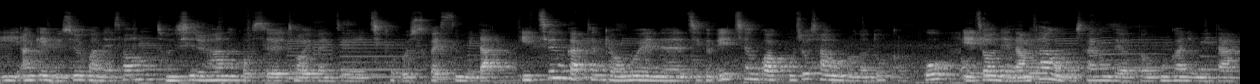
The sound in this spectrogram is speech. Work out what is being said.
이 안개 미술관에서 전시를 하는 것을 저희가 이제 지켜볼 수가 있습니다. 2층 같은 경우에는 지금 1층과 구조상으로는 똑같고 예전에 남탕으로 사용되었던 공간입니다.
